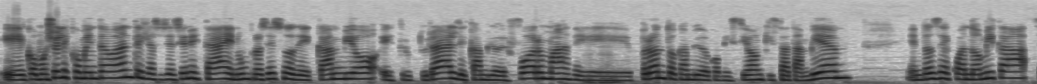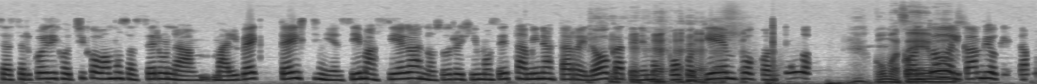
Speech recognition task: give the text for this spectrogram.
Eh, como yo les comentaba antes, la asociación está en un proceso de cambio estructural, de cambio de formas, de pronto cambio de comisión quizá también. Entonces, cuando Mica se acercó y dijo, chicos, vamos a hacer una Malbec tasting y encima ciegas, nosotros dijimos, esta mina está re loca, tenemos poco tiempo, con todo ¿Cómo con todo el cambio que estamos.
